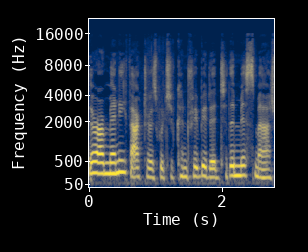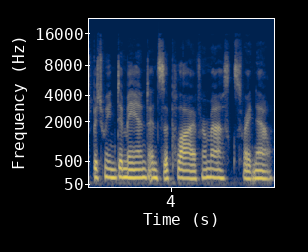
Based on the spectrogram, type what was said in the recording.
There are many factors which have contributed to the mismatch between demand and supply for masks right now.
